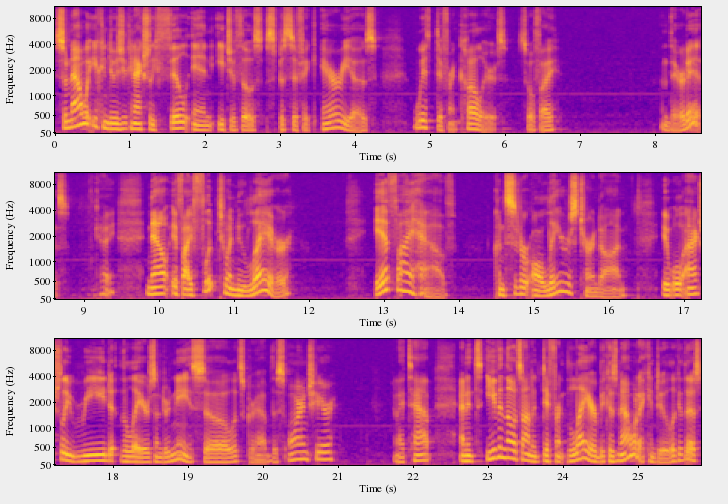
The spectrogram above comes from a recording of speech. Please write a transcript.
so now what you can do is you can actually fill in each of those specific areas with different colors. So if I, and there it is. Okay, now if I flip to a new layer, if I have consider all layers turned on, it will actually read the layers underneath. So let's grab this orange here and I tap and it's even though it's on a different layer because now what I can do look at this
